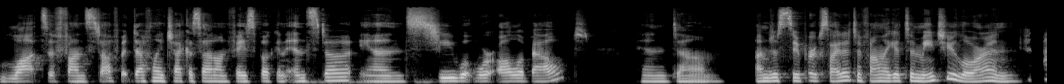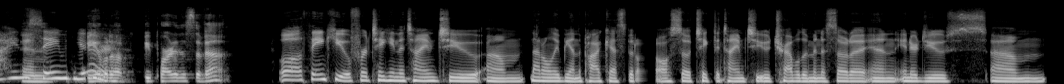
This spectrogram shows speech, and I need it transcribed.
Lots of fun stuff, but definitely check us out on Facebook and Insta and see what we're all about. And um, I'm just super excited to finally get to meet you, Laura, and, I'm and same here. be able to be part of this event. Well, thank you for taking the time to um, not only be on the podcast, but also take the time to travel to Minnesota and introduce um,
